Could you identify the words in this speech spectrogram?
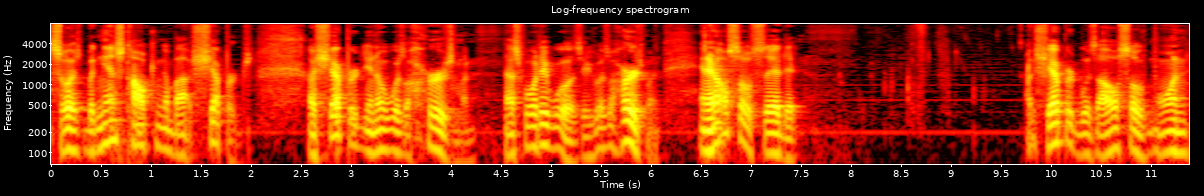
So it begins talking about shepherds. A shepherd, you know, was a herdsman. That's what it was. He was a herdsman. And it also said that a shepherd was also one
